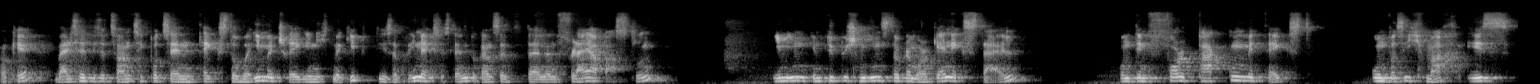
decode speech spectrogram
Okay? Weil es ja diese 20% Text-over-Image-Regel nicht mehr gibt, die ist einfach inexistent. Du kannst jetzt deinen Flyer basteln im, im typischen Instagram Organic Style und den vollpacken mit Text. Und was ich mache, ist,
